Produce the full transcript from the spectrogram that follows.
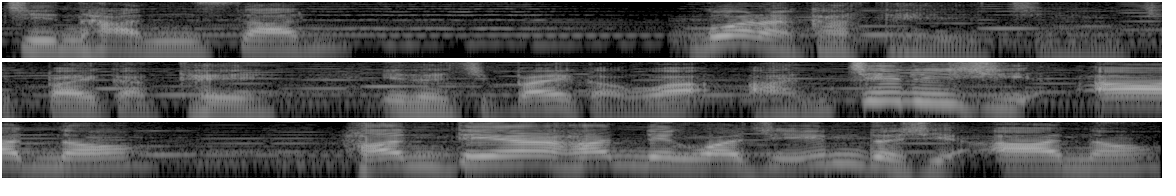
真寒酸。我若甲提钱，一摆甲提，伊就一摆甲我按，这里是按哦，限定限另外一音就是按哦。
